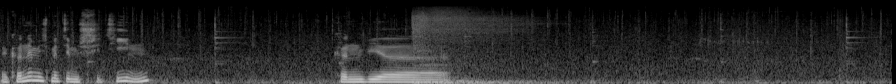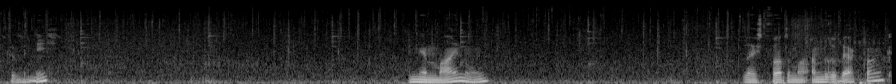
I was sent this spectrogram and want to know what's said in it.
Wir können nämlich mit dem Chitin können wir Können wir nicht. Bin der Meinung. Vielleicht warte mal andere Werkbank.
